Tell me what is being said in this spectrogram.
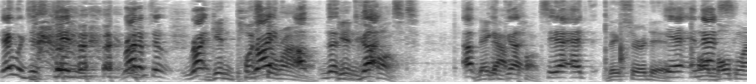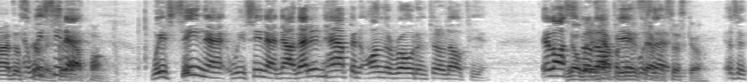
They were just getting right up to right, Getting pushed right around, up the getting gut, punked. up They the got gut. punked. See that? At, They sure did. Yeah, and On that's, both lines of and we scrimmage, see they that. got punked. We've seen that. We've seen that. Now that didn't happen on the road in Philadelphia. They lost No, to but it happened Philadelphia. against was San a- Francisco. It was a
